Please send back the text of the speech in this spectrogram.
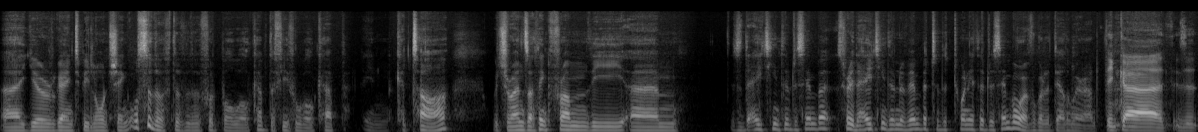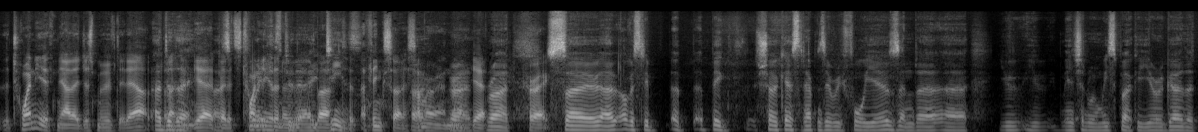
Uh, you're going to be launching also the, the, the, Football World Cup, the FIFA World Cup in Qatar, which runs I think from the um, is it the 18th of December? Sorry, the 18th of November to the 20th of December, or have I got it the other way around? I think, uh, is it the 20th now? They just moved it out. Oh, did they? yeah, but it's 20th, 20th of November. To 18th. I think so, somewhere oh, around right, there. Yeah, right. Correct. So, uh, obviously, a, a, big showcase that happens every four years. And uh, uh, you, you mentioned when we spoke a year ago that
